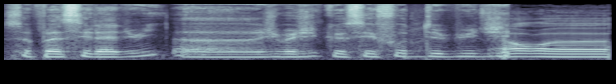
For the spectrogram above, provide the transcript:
se passer la nuit. Euh, J'imagine que c'est faute de budget. Alors euh,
